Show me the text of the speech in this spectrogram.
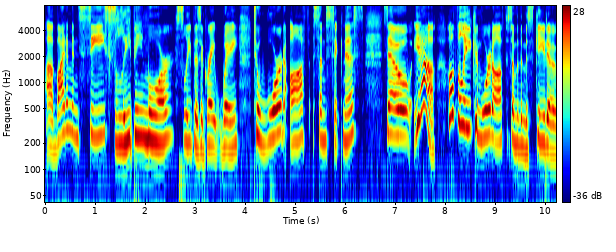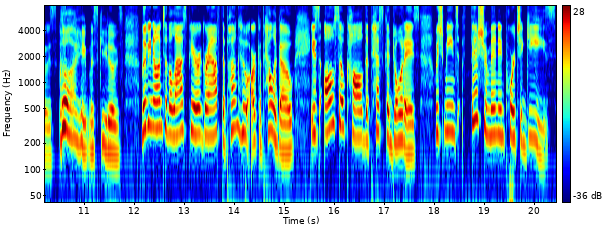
uh, vitamin C, sleeping more. Sleep is a great way to ward off some sickness. So, yeah, hopefully you can ward off some of the mosquitoes. Oh, I hate mosquitoes. Moving on to the last paragraph, the Penghu archipelago is also called the Pescadores, which means fishermen in Portuguese.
